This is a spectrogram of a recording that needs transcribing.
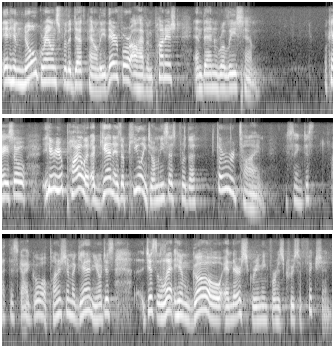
in him no grounds for the death penalty. Therefore, I'll have him punished and then release him. Okay, so here your Pilate again is appealing to him, and he says, For the third time, he's saying, Just let this guy go. I'll punish him again. You know, just just let him go, and they're screaming for his crucifixion.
